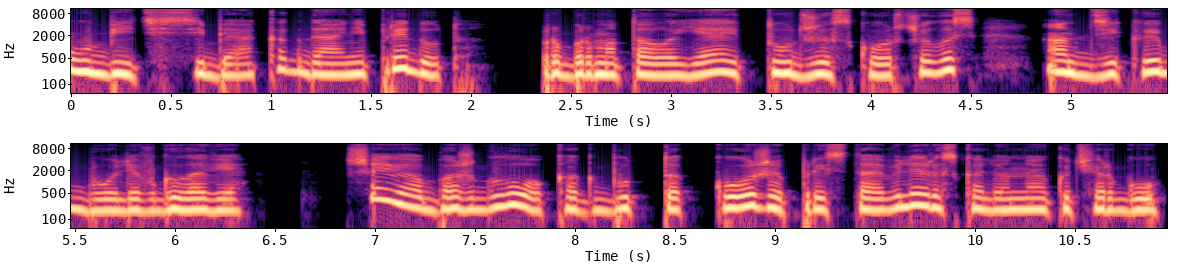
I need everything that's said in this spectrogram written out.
«Убить себя, когда они придут», — пробормотала я и тут же скорчилась от дикой боли в голове. Шею обожгло, как будто к коже приставили раскаленную кочергу.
